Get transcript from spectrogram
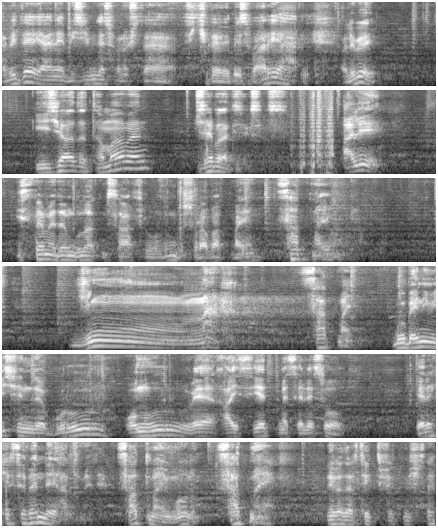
tabii de yani bizim de sonuçta fikirlerimiz var yani. Ali Bey, icadı tamamen bize bırakacaksınız. Ali. istemeden kulak misafir oldum kusura bakmayın. Satmayın. Cinnah. Satmayın. Bu benim için de gurur, onur ve haysiyet meselesi oldu. Gerekirse ben de yardım ederim. Satmayın oğlum, satmayın. Ne kadar teklif etmişler?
